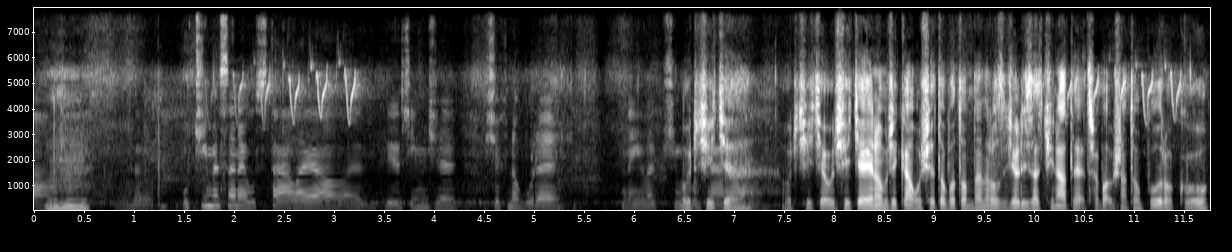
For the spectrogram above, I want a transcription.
A mm-hmm. Učíme se neustále, ale věřím, že všechno bude nejlepším Určitě, pořádku. určitě, určitě, jenom říkám, už je to potom ten rozdíl, když začínáte třeba už na tom půl roku,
